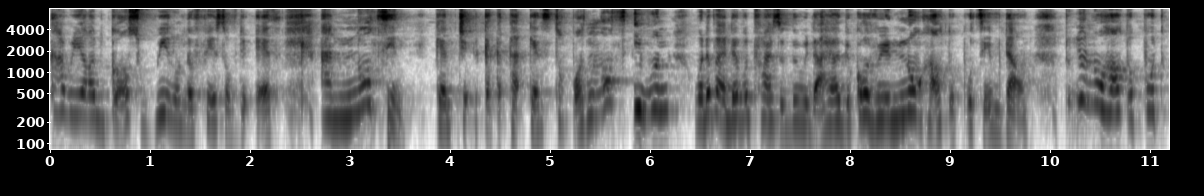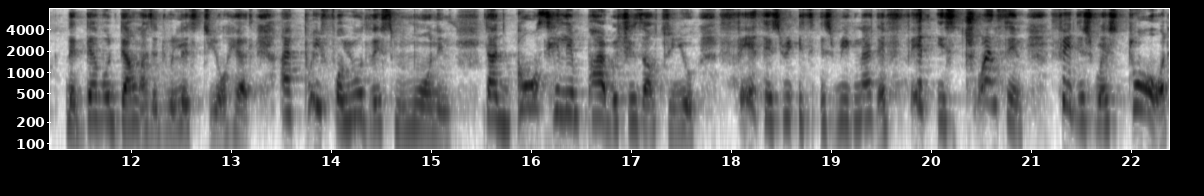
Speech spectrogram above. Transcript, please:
carry out God's will on the face of the earth, and nothing can, can stop us. Not even whatever the devil tries to do with our health, because we know how to put him down. Do you know how to put the devil down as it relates to your health? I pray for you this morning that God's healing power reaches out to you. Faith is, re- is, is reignited, faith is strengthened, faith is restored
